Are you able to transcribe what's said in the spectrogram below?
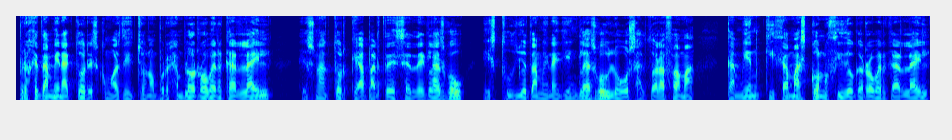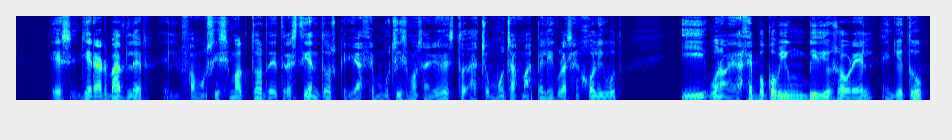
pero es que también actores, como has dicho, ¿no? Por ejemplo, Robert Carlyle es un actor que, aparte de ser de Glasgow, estudió también allí en Glasgow y luego saltó a la fama. También, quizá más conocido que Robert Carlyle, es Gerard Butler, el famosísimo actor de 300, que ya hace muchísimos años de esto, ha hecho muchas más películas en Hollywood y bueno, hace poco vi un vídeo sobre él en YouTube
